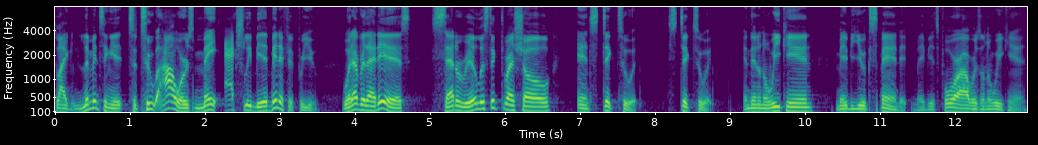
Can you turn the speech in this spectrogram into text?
Like limiting it to 2 hours may actually be a benefit for you. Whatever that is, set a realistic threshold and stick to it. Stick to it. And then on the weekend, maybe you expand it. Maybe it's 4 hours on the weekend.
